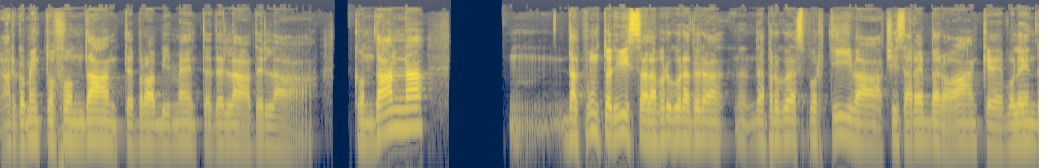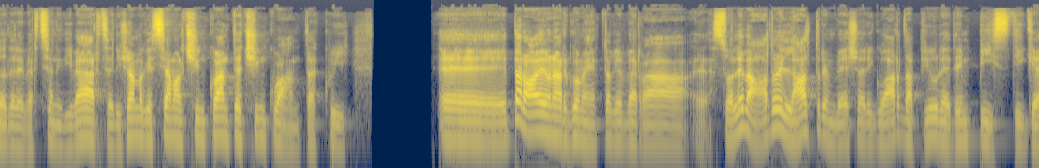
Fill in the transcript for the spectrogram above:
argomento fondante probabilmente della, della condanna? Mm, Dal punto di vista della procuratura, della procura sportiva ci sarebbero anche, volendo, delle versioni diverse. Diciamo che siamo al 50 e 50 qui. Eh, però è un argomento che verrà eh, sollevato e l'altro invece riguarda più le tempistiche,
